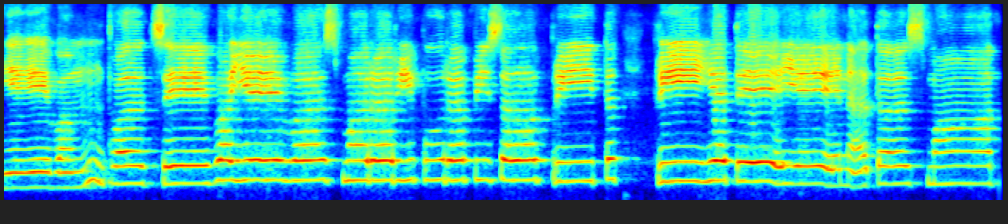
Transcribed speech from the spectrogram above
एवं त्वत्सेवयेव स्मररिपुरपि सप्रीत प्रीत प्रीयते येन तस्मात्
